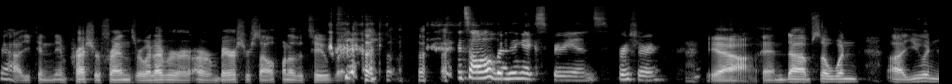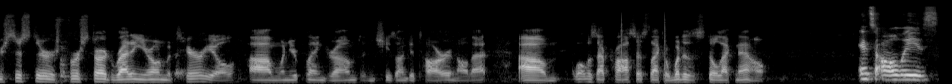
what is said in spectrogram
yeah, you can impress your friends or whatever, or, or embarrass yourself, one of the two. But it's all a learning experience for sure. Yeah, and uh, so when uh, you and your sister first started writing your own material, um, when you're playing drums and she's on guitar and all that, um, what was that process like, or what is it still like now? It's always,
